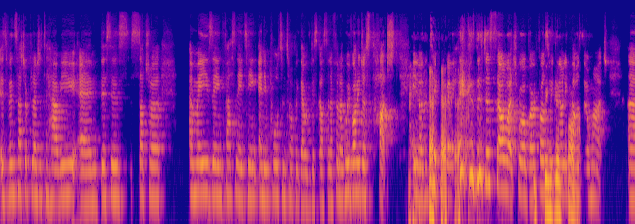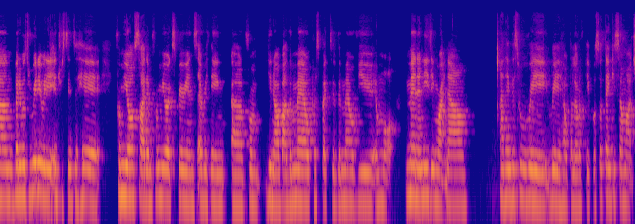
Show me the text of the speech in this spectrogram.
It's been such a pleasure to have you and this is such a amazing fascinating and important topic that we've discussed and i feel like we've only just touched you know the tip of it because there's just so much more but of course we can only cover so much. Um, but it was really really interesting to hear from your side and from your experience everything uh, from you know about the male perspective the male view and what men are needing right now i think this will really really help a lot of people. So thank you so much.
